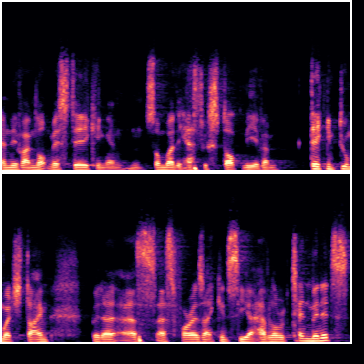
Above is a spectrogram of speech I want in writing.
and if I'm not mistaken, and somebody has to stop me if I'm taking too much time, but uh, as, as far as I can see, I have another 10 minutes.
